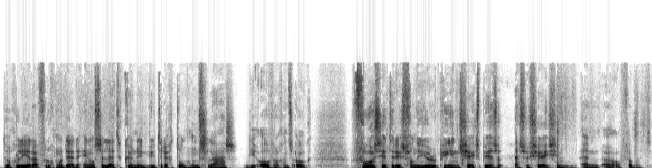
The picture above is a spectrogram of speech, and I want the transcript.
De leraar vroegmoderne Engelse letterkunde in Utrecht, Ton Hoenslaas... die overigens ook voorzitter is van de European Shakespeare Association... en uh, ook van het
